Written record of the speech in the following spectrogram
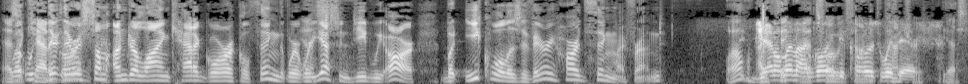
As well, a category, there, there is some underlying categorical thing where, yes. where, yes, indeed, we are. But equal is a very hard thing, my friend. Well, gentlemen, I'm going to close with this. Yes.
